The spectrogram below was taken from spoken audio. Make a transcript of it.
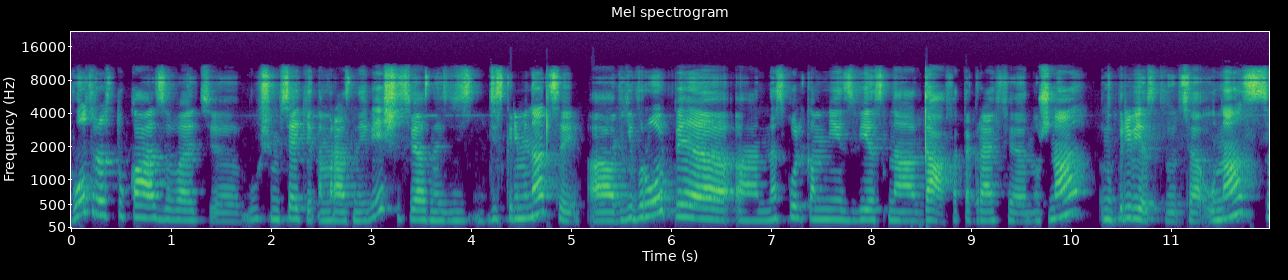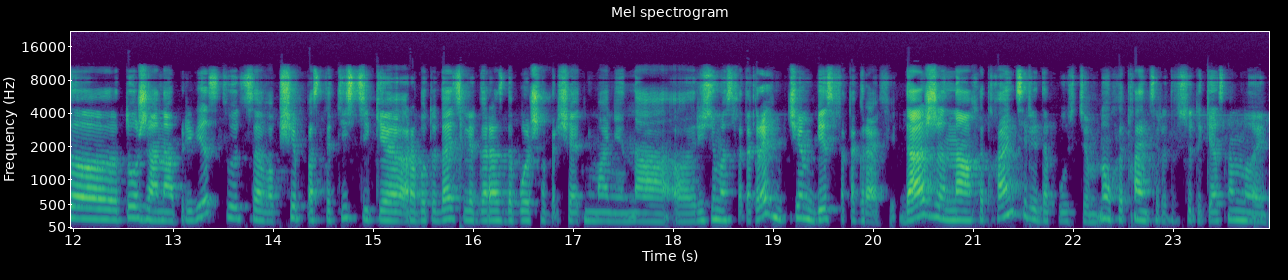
возраст указывать, э, в общем, всякие там разные вещи, связанные с дискриминацией. А в Европе, а, насколько мне известно, да, фотография нужна, ну, приветствуется. У нас э, тоже она приветствуется. Вообще, по статистике, работодатели гораздо больше обращают внимание на резюме с фотографией, чем без фотографий. Даже на HeadHunter, допустим, ну, HeadHunter это все-таки основной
